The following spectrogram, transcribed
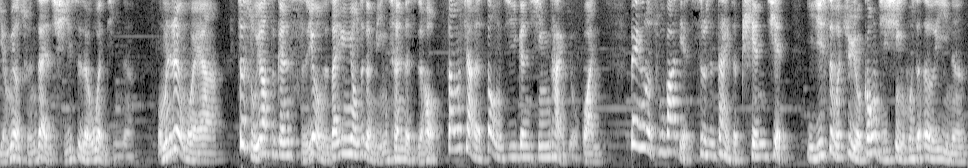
有没有存在歧视的问题呢？我们认为啊，这主要是跟使用者在运用这个名称的时候，当下的动机跟心态有关，背后的出发点是不是带着偏见？以及是否具有攻击性或是恶意呢？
